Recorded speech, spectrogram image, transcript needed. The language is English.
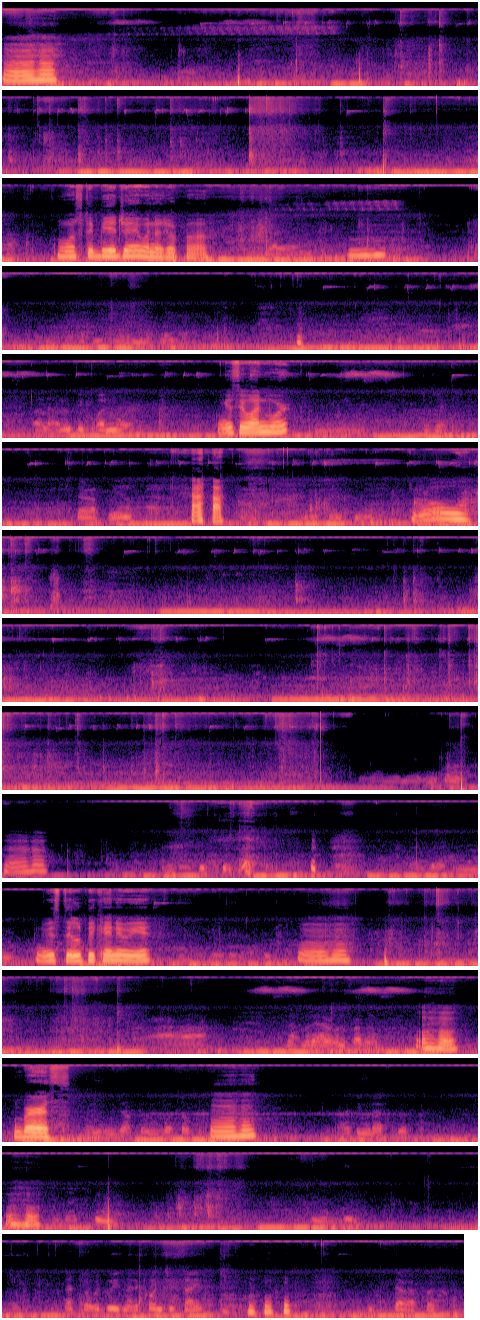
Mm-hmm. Mostly BJ when I drop off. Mm-hmm. Wala, I will pick one more. You see one more? Okay. Sarap rin. Haha. Whoa. Uh-huh. we still pick anyway. Mm-hmm. Ah, on from now. Mm-hmm. Birth. And we drop them. Mm-hmm. I think that's good. Mm-hmm. We got two. Two good. That's what we do in the countryside. It's therapy.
